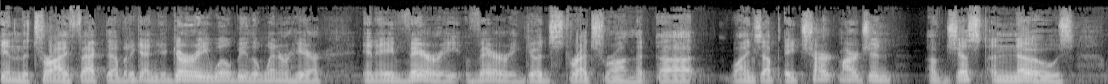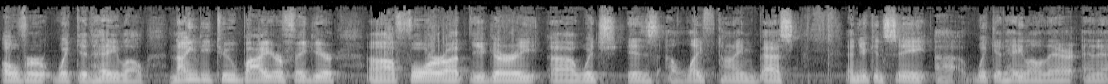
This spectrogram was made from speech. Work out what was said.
in the trifecta. But again, Yaguri will be the winner here in a very, very good stretch run that uh, winds up a chart margin of just a nose over Wicked Halo. 92 Beyer figure uh, for uh, Yaguri, uh, which is a lifetime best. And you can see uh, Wicked Halo there. And uh,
